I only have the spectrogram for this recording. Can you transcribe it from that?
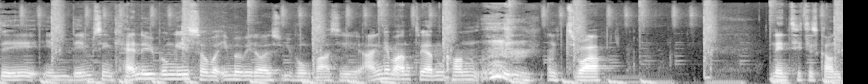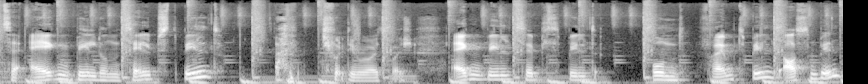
die in dem Sinn keine Übung ist, aber immer wieder als Übung quasi angewandt werden kann. Und zwar nennt sich das Ganze Eigenbild und Selbstbild. Entschuldigung, jetzt falsch. Eigenbild, Selbstbild und Fremdbild, Außenbild.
